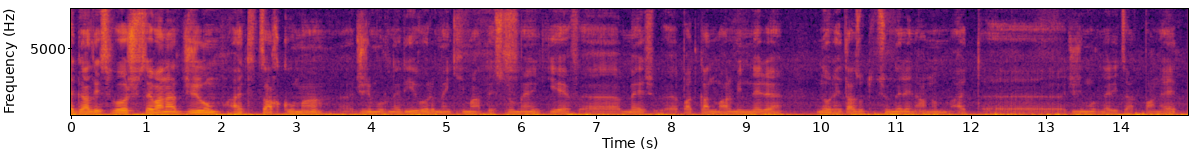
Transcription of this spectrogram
է գալիս, որ Սևանա ջրում այդ ծաղկումը ջրիմուրների, որը մենք հիմա տեսնում ենք եւ մեր պատկան մարմինները նոր հետազոտություններ են անում այդ ջրիմուրների ծաղկման հետ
